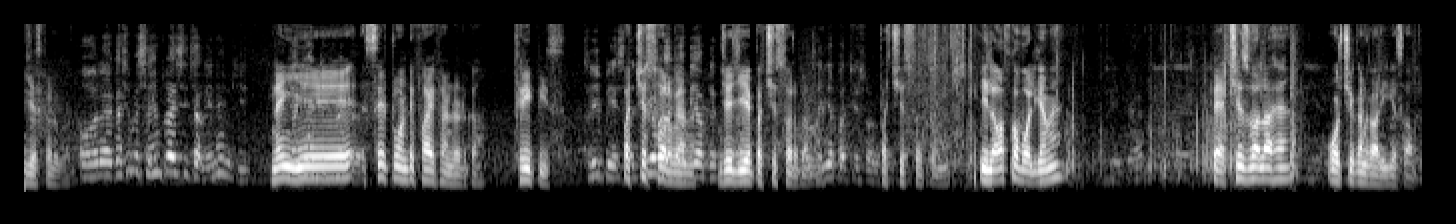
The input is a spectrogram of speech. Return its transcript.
ये इसका दुपट्टा और भाई सेम प्राइस ही चल रही है ना इनकी? नहीं ये सिर्फ़ ट्वेंटी फाइव हंड्रेड का थ्री पीस थ्री पीस पच्चीस सौ रुपये में। जी जी ये पच्चीस सौ रुपये में। पच्चीस सौ रुपये में। इलाफ का वॉल्यूम है। ठीक पैचेस वाला है और चिकनकारी के साथ।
